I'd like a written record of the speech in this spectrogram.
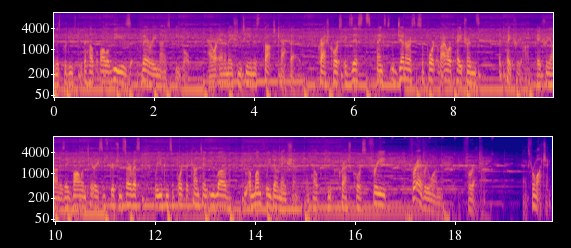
and is produced with the help of all of these very nice people. Our animation team is Thought Cafe. Crash Course exists thanks to the generous support of our patrons at Patreon. Patreon is a voluntary subscription service where you can support the content you love through a monthly donation and help keep Crash Course free for everyone forever. Thanks for watching.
